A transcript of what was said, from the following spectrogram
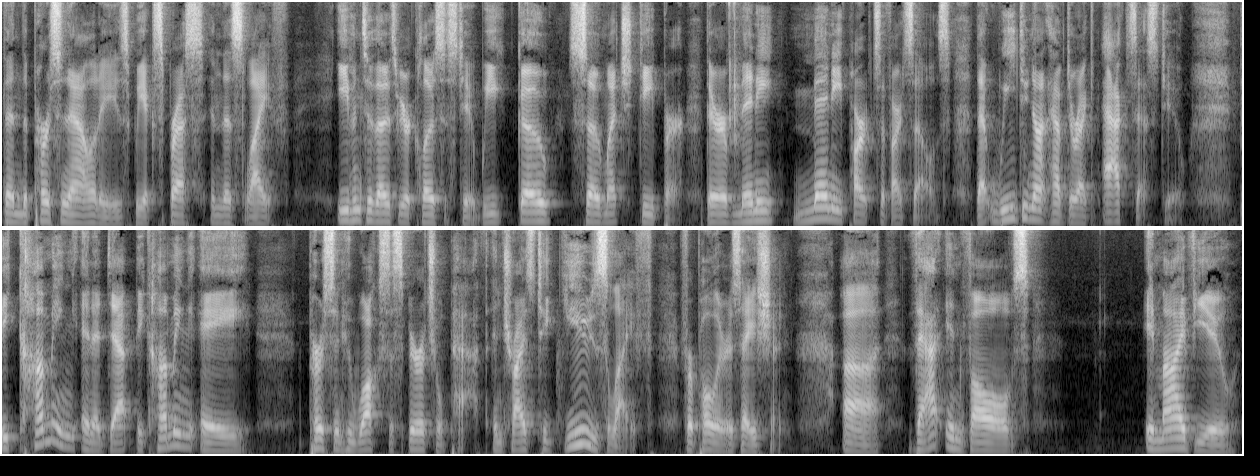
than the personalities we express in this life, even to those we are closest to. We go so much deeper. There are many, many parts of ourselves that we do not have direct access to. Becoming an adept, becoming a person who walks the spiritual path and tries to use life for polarization, uh, that involves in my view,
